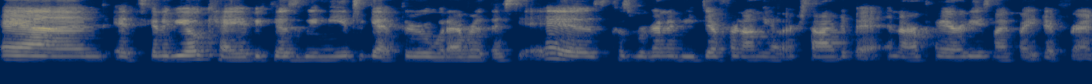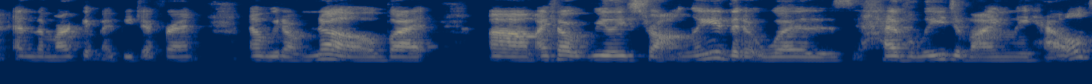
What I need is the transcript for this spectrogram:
and it's going to be okay because we need to get through whatever this is because we're going to be different on the other side of it and our priorities might be different and the market might be different and we don't know but um, i felt really strongly that it was heavily divinely held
